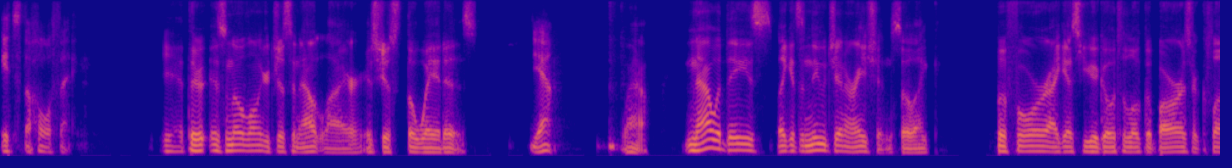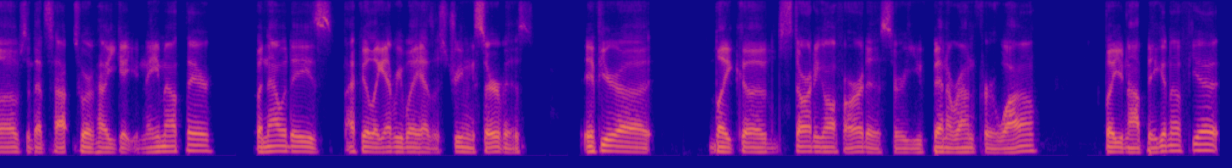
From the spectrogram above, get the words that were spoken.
it's the whole thing. Yeah, there is no longer just an outlier, it's just the way it is. Yeah. Wow. Nowadays, like it's a new generation. So, like before, I guess you could go to local bars or clubs, and that's how, sort of how you get your name out there. But nowadays, I feel like everybody has a streaming service. If you're a like a starting off artist or you've been around for a while, but you're not big enough yet,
